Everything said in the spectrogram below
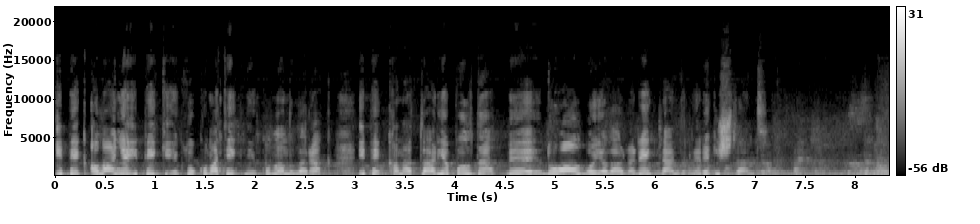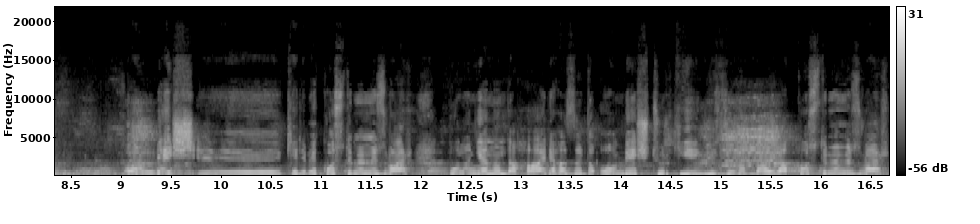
İpek, Alanya ipek e, dokuma tekniği kullanılarak ipek kanatlar yapıldı ve doğal boyalarla renklendirilerek işlendi. 15 e, kelebek kostümümüz var. Bunun yanında hali hazırda 15 Türkiye yüzyılı bayrak kostümümüz var.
